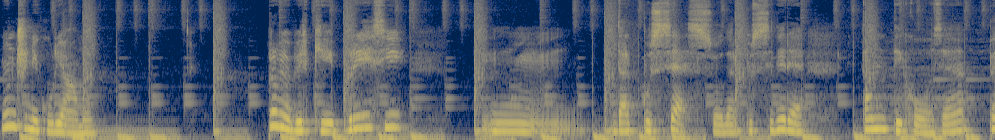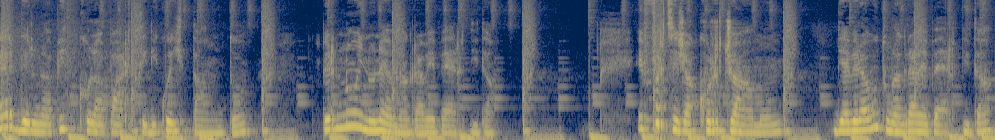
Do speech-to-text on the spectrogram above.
non ce ne curiamo. Proprio perché presi mh, mm, dal possesso, dal possedere tante cose, perdere una piccola parte di quel tanto per noi non è una grave perdita. E forse ci accorgiamo di aver avuto una grave perdita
